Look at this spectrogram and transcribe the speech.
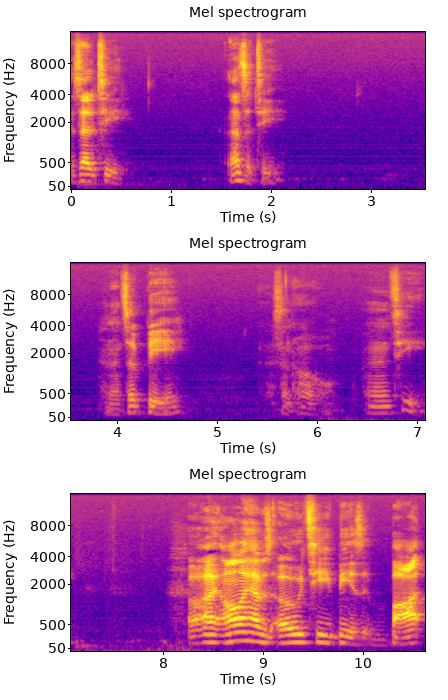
Is that a T? That's a T. And that's a B. That's an O. And a T. Oh, all I have is OTB. Is it bot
